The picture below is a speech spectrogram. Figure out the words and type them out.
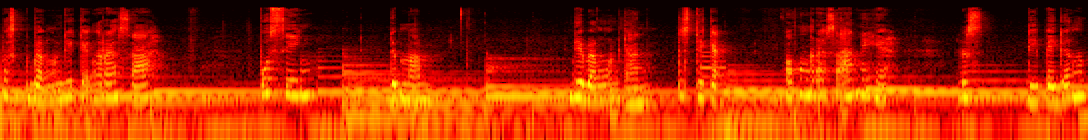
Pas kebangun dia kayak ngerasa pusing demam. Dia bangun kan terus dia kayak kok ngerasa aneh ya terus dipegang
